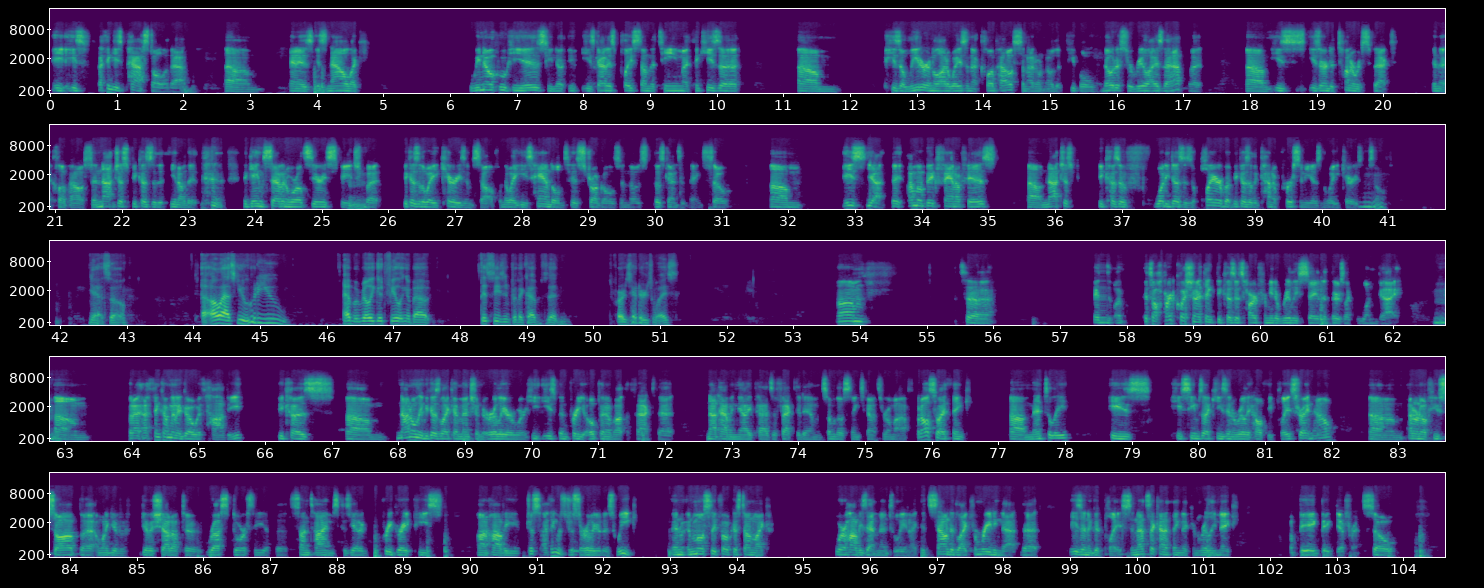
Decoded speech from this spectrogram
he, he's I think he's past all of that, um, and is is now like we know who he is. He know he's got his place on the team. I think he's a um, he's a leader in a lot of ways in that clubhouse, and I don't know that people notice or realize that, but um, he's he's earned a ton of respect in that clubhouse, and not just because of the you know the the Game Seven World Series speech, Mhm. but because of the way he carries himself and the way he's handled his struggles and those those kinds of things. So um, he's yeah, I'm a big fan of his, um, not just because of what he does as a player, but because of the kind of person he is and the way he carries Mhm. himself. Yeah, so uh, I'll ask you, who do you have a really good feeling about this season for the Cubs and as far as hitters wise? Um, it's a it's, it's a hard question, I think, because it's hard for me to really say that there's like one guy. Mhm. Um, but I, I think I'm going to go with Javi because um, not only because, like I mentioned earlier, where he, he's been pretty open about the fact that not having the iPads affected him and some of those things kind of threw him off, but also I think uh, mentally he's he seems like he's in a really healthy place right now. Um, I don't know if you saw, but I want to give give a shout out to Russ Dorsey at the Sun Times because he had a pretty great piece on Javi. Just I think it was just earlier this week, and, and mostly focused on like where Javi's at mentally. And I, it sounded like from reading that that he's in a good place, and that's the kind of thing that can really make a big big difference. So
